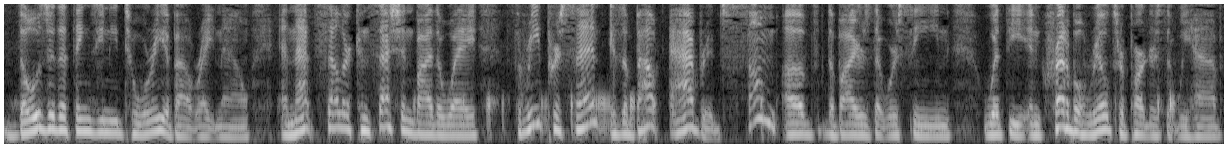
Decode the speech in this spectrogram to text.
Those are the things you need to worry about right now. And that seller concession, by the way, 3% is about average. Some of the buyers that we're seeing with the incredible realtor partners that we have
